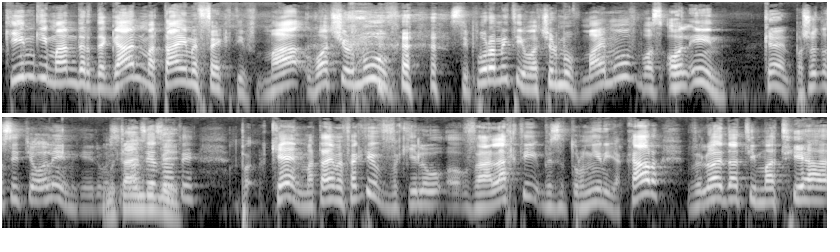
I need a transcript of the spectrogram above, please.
קינגים under the gun, 200 effective. מה, what's your move? סיפור אמיתי, what's your move? my move was all in. כן. פשוט עשיתי in, כאילו, 200 בסיטואציה BB. הזאת. כן, 200 effective, וכאילו, והלכתי, וזה טורניר יקר, ולא ידעתי מה תהיה,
